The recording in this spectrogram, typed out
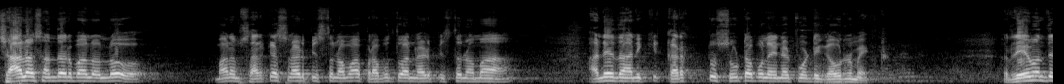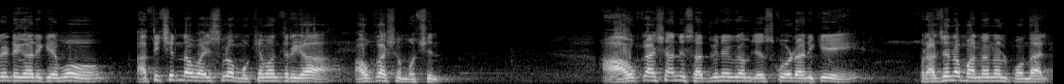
చాలా సందర్భాలలో మనం సర్కస్ నడిపిస్తున్నామా ప్రభుత్వాన్ని నడిపిస్తున్నామా అనే దానికి కరెక్ట్ సూటబుల్ అయినటువంటి గవర్నమెంట్. రేవంత్ రెడ్డి గారికి ఏమో అతి చిన్న వయసులో ముఖ్యమంత్రిగా అవకాశం వచ్చింది. ఆ అవకాశాన్ని సద్వినియోగం చేసుకోవడానికి ప్రజల మన్ననలు పొందాలి.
